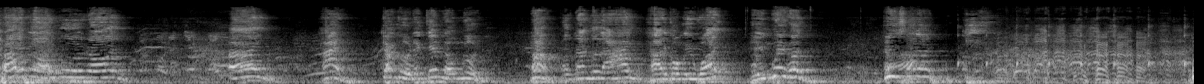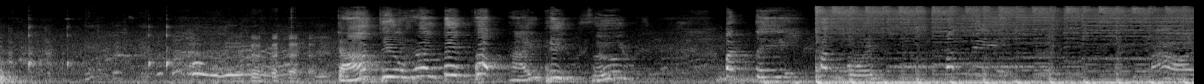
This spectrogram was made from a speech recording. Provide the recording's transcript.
chém lộn người rồi. Ê, hai, các người đã chém lộn người. Hả, thật ra tôi là ai? Hai con yêu quái. Hiện nguyên hình đi xuống đây cả chiều hai tiếng pháp hải thiệt sự bạch tí thanh bụi bạch tí má ơi.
